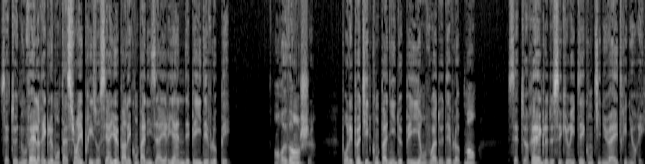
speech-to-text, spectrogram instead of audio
Cette nouvelle réglementation est prise au sérieux par les compagnies aériennes des pays développés. En revanche, pour les petites compagnies de pays en voie de développement, cette règle de sécurité continue à être ignorée.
